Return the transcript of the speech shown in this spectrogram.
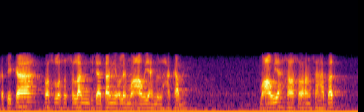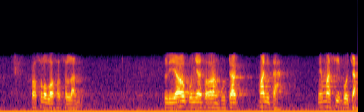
Ketika Rasulullah SAW didatangi oleh Muawiyah bin Hakam. Muawiyah salah seorang sahabat Rasulullah SAW. Beliau punya seorang budak wanita yang masih bocah.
